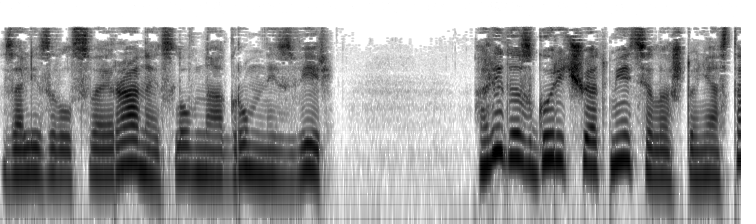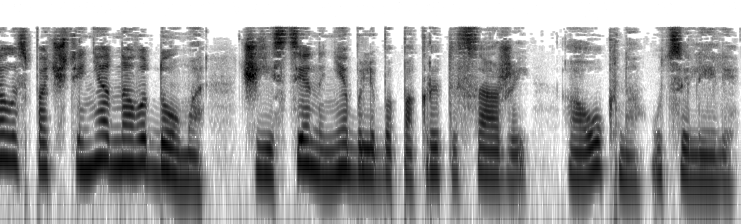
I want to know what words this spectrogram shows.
зализывал свои раны, словно огромный зверь, Алида с горечью отметила, что не осталось почти ни одного дома, чьи стены не были бы покрыты сажей, а окна уцелели.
